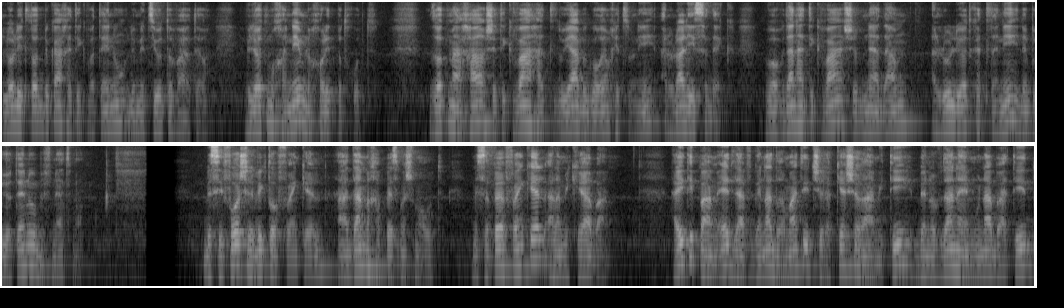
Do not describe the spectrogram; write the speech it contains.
לא לתלות בכך את תקוותנו למציאות טובה יותר, ולהיות מוכנים לכל התפתחות. זאת מאחר שתקווה התלויה בגורם חיצוני עלולה להיסדק, ואובדן התקווה של בני אדם עלול להיות קטלני לבריאותנו בפני עצמו. בספרו של ויקטור פרנקל, האדם מחפש משמעות, מספר פרנקל על המקרה הבא. הייתי פעם עד להפגנה דרמטית של הקשר האמיתי בין אובדן האמונה בעתיד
